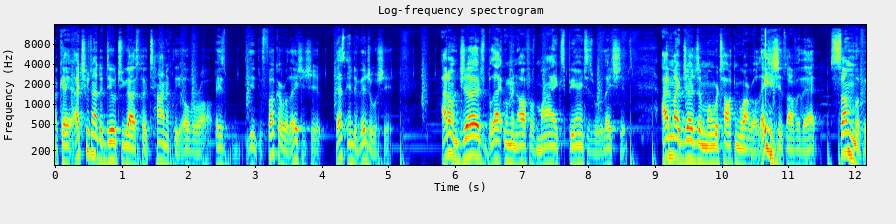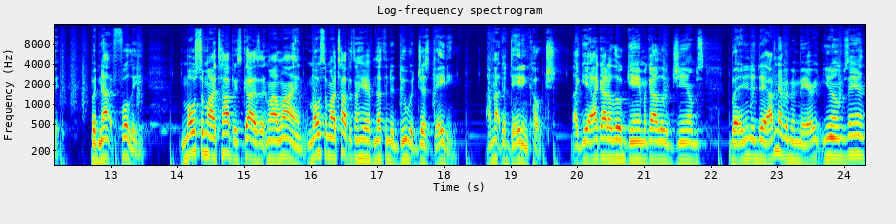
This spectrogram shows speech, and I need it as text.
Okay, I choose not to deal with you guys platonically overall. It's it, fuck a relationship. That's individual shit. I don't judge black women off of my experiences with relationships. I might judge them when we're talking about relationships off of that, some of it, but not fully. Most of my topics, guys, at my line, most of my topics on here have nothing to do with just dating. I'm not the dating coach. Like, yeah, I got a little game, I got a little gems, but at the end of the day, I've never been married. You know what I'm saying?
